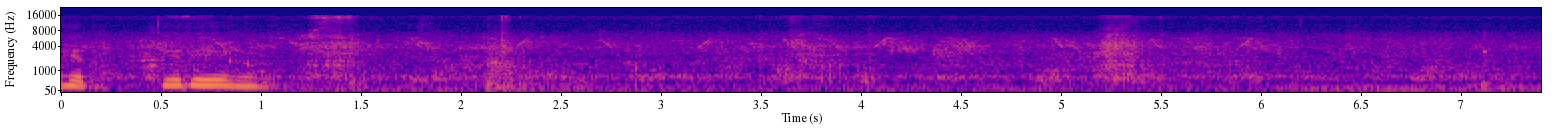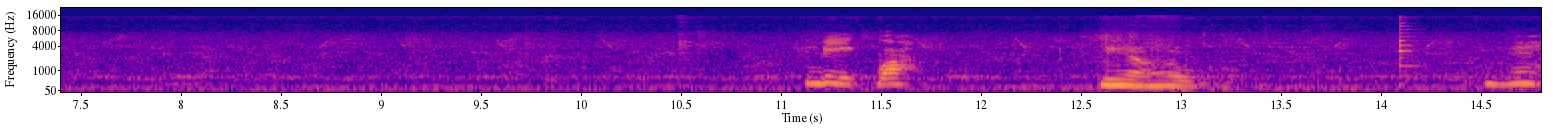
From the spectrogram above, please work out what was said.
เห็ด ดีๆเลยบีกปะนี่ยังลูกเนี่ย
